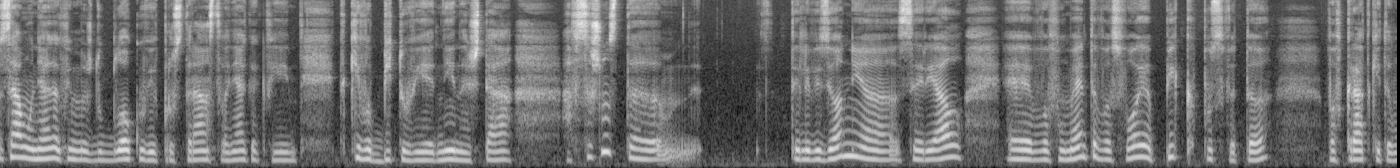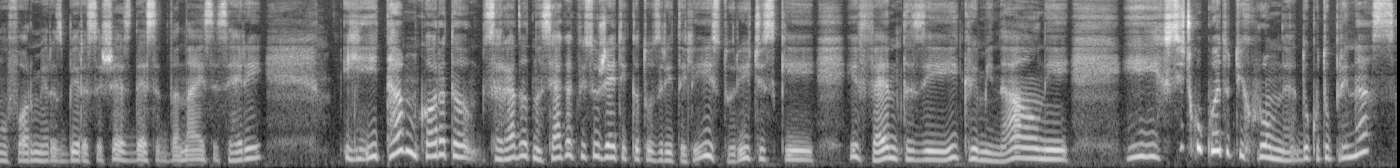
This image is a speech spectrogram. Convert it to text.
само някакви междублокови пространства, някакви такива битови едни неща. А всъщност телевизионния сериал е в момента в своя пик по света, в кратките му форми, разбира се, 6, 10, 12 серии. И, и там хората се радват на всякакви сюжети като зрители. И исторически, и фентази, и криминални, и всичко, което ти хрумне. Докато при нас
